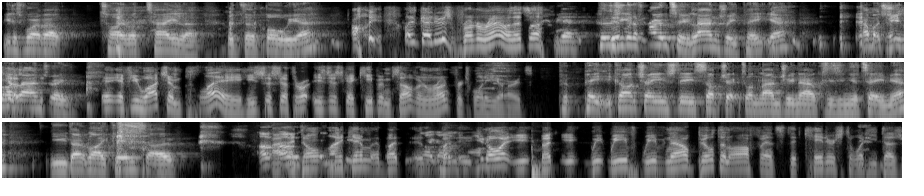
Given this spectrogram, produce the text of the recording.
You just worry about Tyrod Taylor with the ball, yeah? All, he, all he's got to do is run around. That's a, Yeah. Who's he going to throw to? Landry, Pete, yeah? How much do you He's like gonna- Landry? if you watch him play, he's just gonna throw. He's just gonna keep himself and run for 20 yards. P- Pete, you can't change the subject on Landry now because he's in your team, yeah? You don't like him, so I, I, I don't like him, but like but you know what? But you, we we've we've now built an offense that caters to what he does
